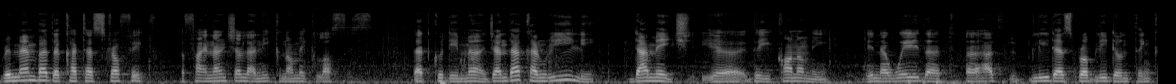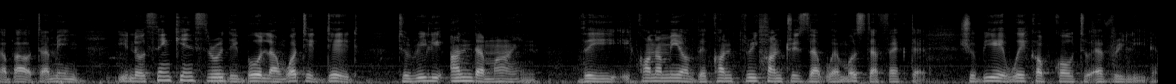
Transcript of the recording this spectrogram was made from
remember the catastrophic financial and economic losses that could emerge, and that can really damage uh, the economy in a way that uh, leaders probably don't think about. I mean, you know, thinking through the Ebola and what it did to really undermine the economy of the con- three countries that were most affected should be a wake-up call to every leader.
